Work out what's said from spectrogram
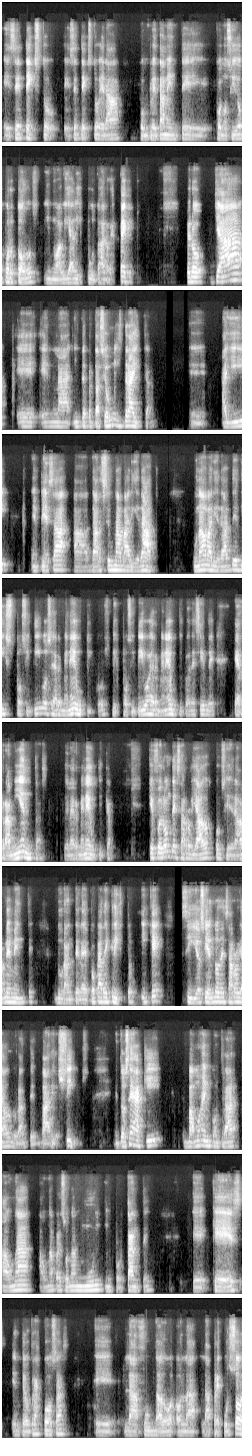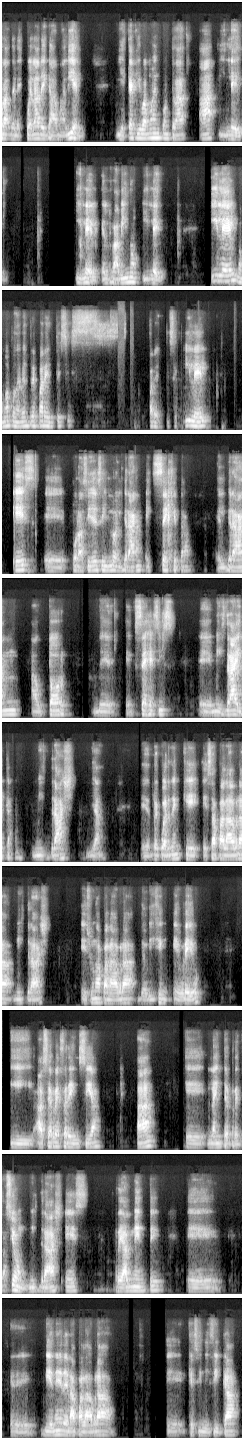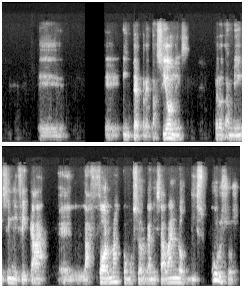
ese texto, ese texto era completamente conocido por todos y no había disputa al respecto. Pero ya eh, en la interpretación misdraica, eh, allí empieza a darse una variedad, una variedad de dispositivos hermenéuticos, dispositivos hermenéuticos, es decir, de herramientas de la hermenéutica, que fueron desarrollados considerablemente durante la época de Cristo y que siguió siendo desarrollado durante varios siglos. Entonces aquí vamos a encontrar a una, a una persona muy importante eh, que es entre otras cosas, eh, la fundadora o la, la, precursora de la escuela de Gamaliel. Y es que aquí vamos a encontrar a Hilel. Hilel, el rabino Hilel. Hilel, vamos a ponerlo entre paréntesis. Paréntesis. Es, eh, por así decirlo, el gran exégeta, el gran autor de exégesis eh, misdraica, Midrash, ¿ya? Eh, recuerden que esa palabra Midrash es una palabra de origen hebreo y hace referencia a eh, la interpretación. Midrash es realmente, eh, viene de la palabra que significa interpretaciones, pero también significa eh, las formas como se organizaban los discursos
